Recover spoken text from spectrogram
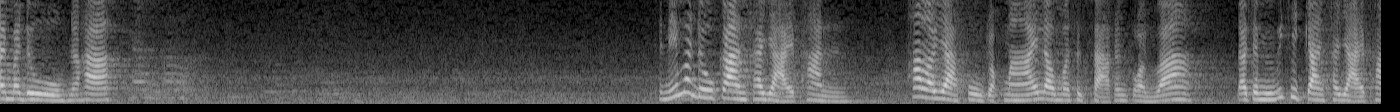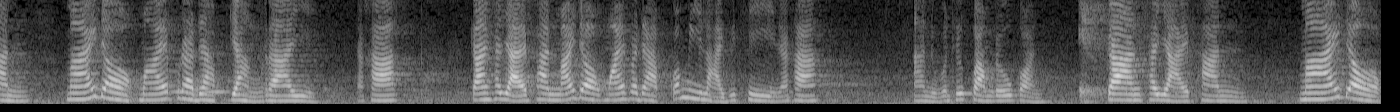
ไปมาดูนะคะ ทีนี้มาดูการขยายพันธุ์ ถ้าเราอยากปลูกดอกไม้เรามาศึกษากันก่อนว่า เราจะมีวิธีการขยายพันธุ์ ไม้ดอกไม้ประดับอย่างไรนะคะ การขยายพันธุ์ไม้ดอกไม้ประดับก็มีหลายวิธีนะคะอ่าหนูบันทึกความรู้ก่อน การขยายพันธุ์ ไม้ดอก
